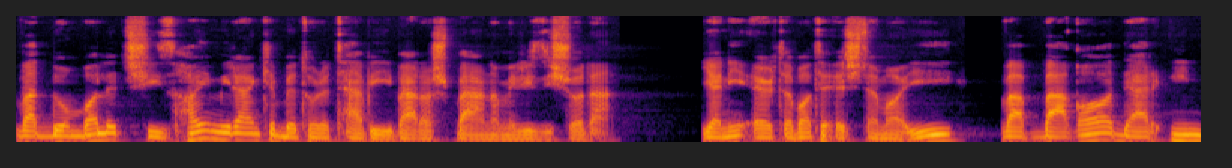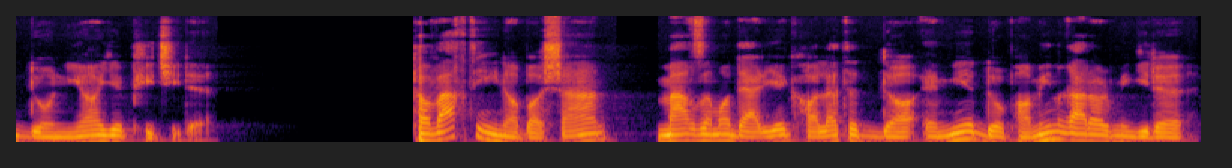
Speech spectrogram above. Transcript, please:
و دنبال چیزهایی میرن که به طور طبیعی براش برنامه ریزی شدن. یعنی ارتباط اجتماعی و بقا در این دنیای پیچیده. تا وقتی اینا باشن مغز ما در یک حالت دائمی دوپامین قرار می‌گیره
